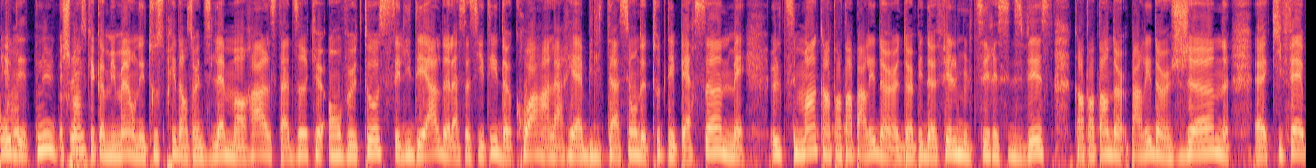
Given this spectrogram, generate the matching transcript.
aux on- détenus. Je pense que comme humain, on est tous pris dans un dilemme moral, c'est-à-dire qu'on veut tous, c'est l'idéal de la société de croire en la réhabilitation de toutes les personnes, mais ultimement, quand on entend parler d'un pédophile multirécidiviste, quand on entend parler d'un jeune euh, qui fait,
